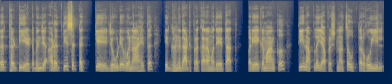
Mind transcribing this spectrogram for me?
तर थर्टी एट म्हणजे अडतीस टक्के जेवढे वन आहेत हे घनदाट प्रकारामध्ये येतात. पर्याय क्रमांक तीन आपलं या प्रश्नाचं उत्तर होईल.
